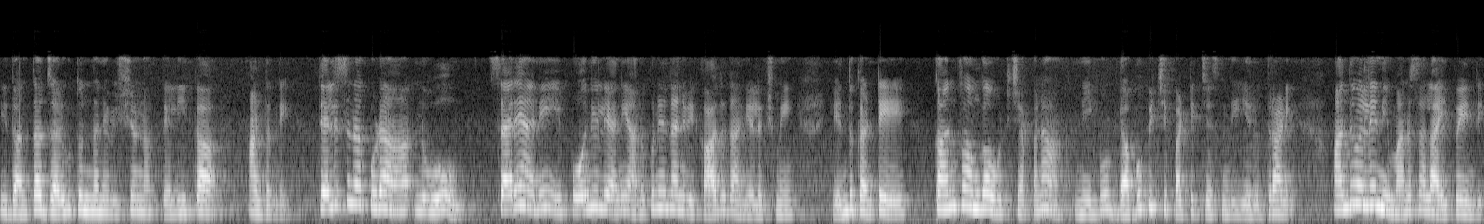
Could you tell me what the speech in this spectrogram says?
ఇదంతా జరుగుతుందనే విషయం నాకు తెలియక అంటుంది. తెలిసినా కూడా నువ్వు సరే అని పోనీలే అని అనుకునేదానివి కాదు ధాన్యలక్ష్మి. ఎందుకంటే కన్ఫామ్గా ఒకటి చెప్పనా నీకు డబ్బు పిచ్చి పట్టించేసింది ఈ రుద్రాణి. అందువల్లే నీ మనసు అలా అయిపోయింది.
